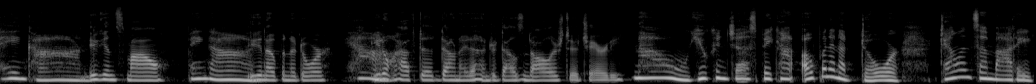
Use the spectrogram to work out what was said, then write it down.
being kind, You can smile. You can open a door. Yeah. You don't have to donate $100,000 to a charity. no, you can just be kind. Opening a door, telling somebody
